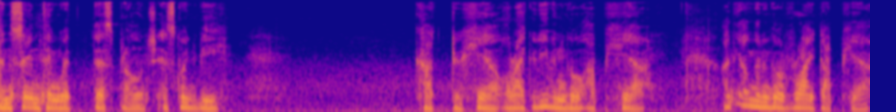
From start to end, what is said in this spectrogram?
And same thing with this branch. It's going to be cut to here, or I could even go up here. I think I'm going to go right up here.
